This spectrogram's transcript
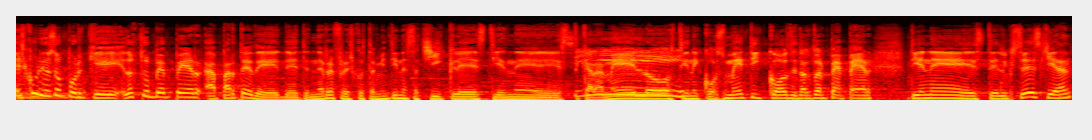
Es curioso porque Dr. Pepper, aparte de, de tener refrescos, también tiene hasta chicles, tiene este, Sí. caramelos, tiene cosméticos de Dr. Pepper, tiene este lo que ustedes quieran.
